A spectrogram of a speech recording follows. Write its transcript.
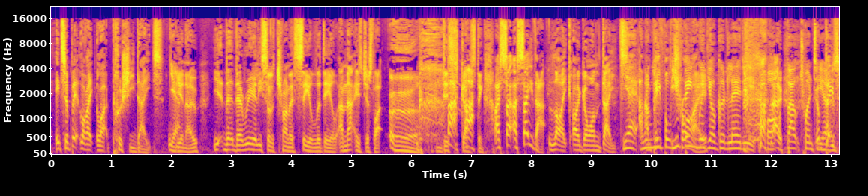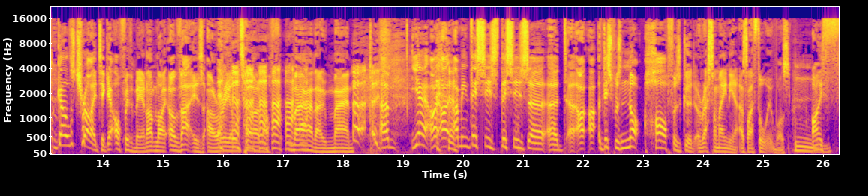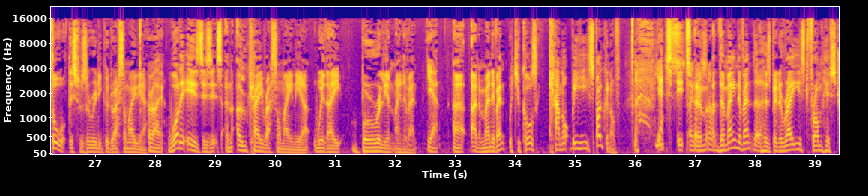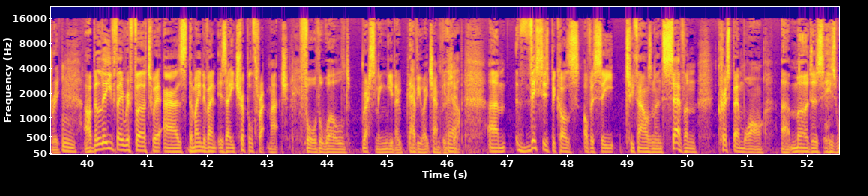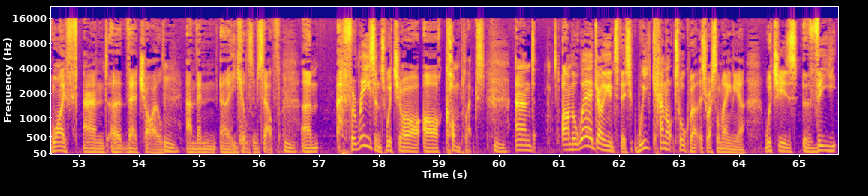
It's a bit like like pushy dates. Yeah. you know, they're, they're really sort of trying to seal the deal, and that is just like ugh, disgusting. I say I say that like I go on dates. yeah, I mean, and you've, people you've try. been with your good lady for No. about twenty People- years. girls try to get off with me, and I'm like, oh, that is a real turn off, man. Oh man. Um, yeah, I, I, I mean, this is this is uh, uh, uh, uh, this was not half as good a WrestleMania as I thought it was. I thought this was a really good WrestleMania. Right. What it is is it's an okay WrestleMania with a brilliant main event. Yeah. Uh, and a main event, which of course cannot be spoken of. Yes, it's, it's um, the main event that has been erased from history. I believe they refer to it as the main event is a triple threat match for the World Wrestling, you know, Heavyweight Championship. Um, this is because obviously 2007, Chris Benoit uh, murders his wife and uh, their child, and then uh, he kills himself. Um, for reasons which are are complex, and I'm aware going into this, we cannot talk about this WrestleMania, which is the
